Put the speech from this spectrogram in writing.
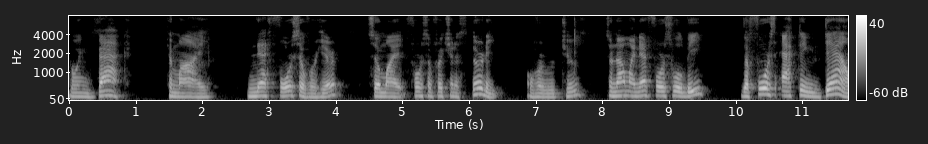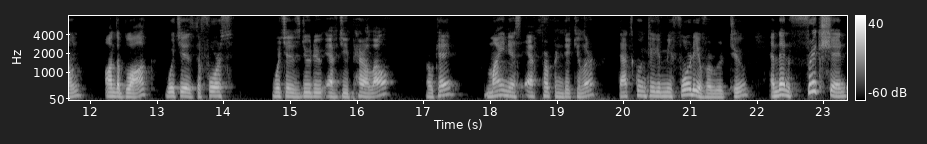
going back to my net force over here. So my force of friction is 30 over root 2. So now my net force will be the force acting down on the block, which is the force which is due to Fg parallel, okay, minus F perpendicular. That's going to give me 40 over root 2. And then friction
